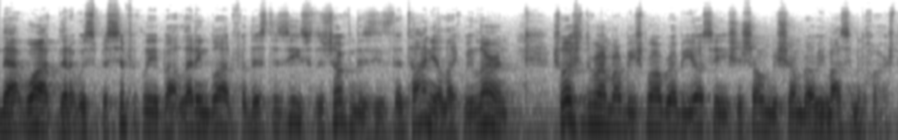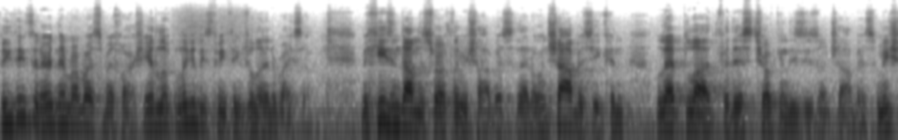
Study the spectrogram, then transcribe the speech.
that what that it was specifically about letting blood for this disease, for the choking disease. The Tanya, like we learned, Three things that heard in Rabbi Yossi Look, look at these three things we learn in the Brisa. Dam Shabbos, that on Shabbos you can let blood for this choking disease on Shabbos. And if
